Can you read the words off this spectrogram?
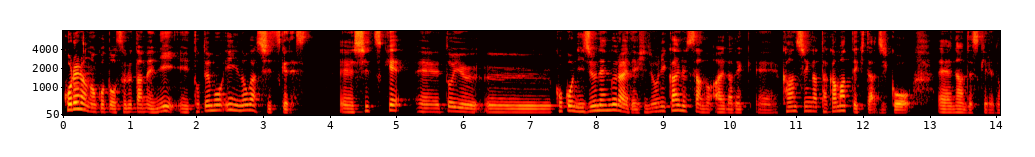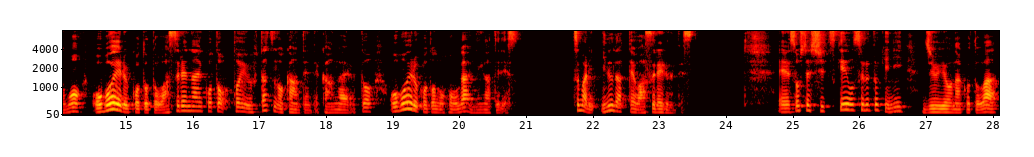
これらのことをするために、えとてもいいのがしつけです、えしつけ、えというここ20年ぐらいで非常に飼い主さんの間で、え関心が高まってきた事項。なんですけれども覚えることと忘れないことという2つの観点で考えると覚えることの方が苦手です。つまり犬だって忘れるんです、えそしてしつけをする時に重要なことは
